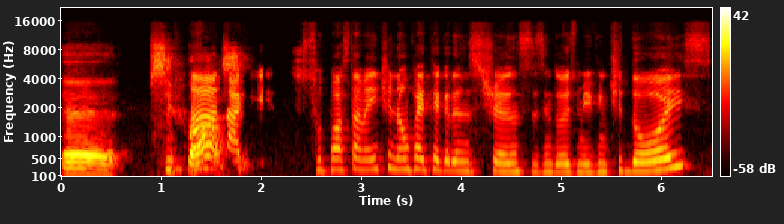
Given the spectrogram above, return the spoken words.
É, se passa. Ah, tá, supostamente não vai ter grandes chances em 2022.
